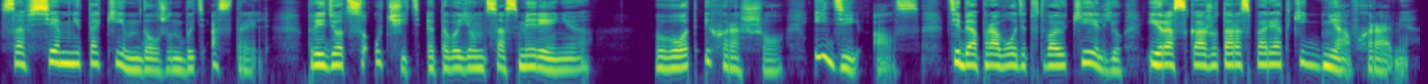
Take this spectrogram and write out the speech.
Совсем не таким должен быть Астрель. Придется учить этого юнца смирению. Вот и хорошо. Иди, Алс. Тебя проводят в твою келью и расскажут о распорядке дня в храме.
